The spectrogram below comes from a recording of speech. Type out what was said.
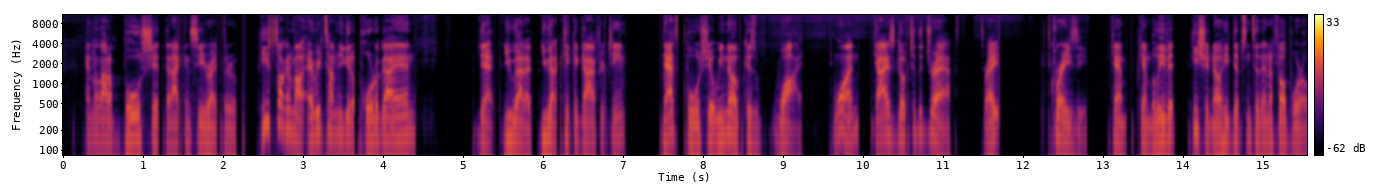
and a lot of bullshit that I can see right through. He's talking about every time you get a portal guy in, that you gotta you gotta kick a guy off your team. That's bullshit. We know because why? One, guys go to the draft, right? Crazy. Can't can't believe it. He should know. He dips into the NFL portal.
